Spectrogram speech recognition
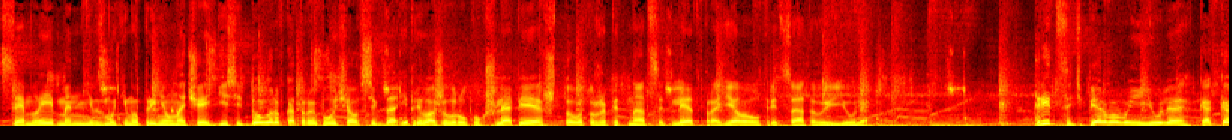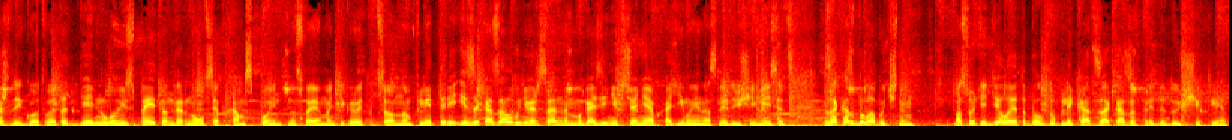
Сэм Лейбмен невозмутимо принял на чай 10 долларов, которые получал всегда, и приложил руку к шляпе, что вот уже 15 лет проделывал 30 июля. 31 июля, как каждый год в этот день, Луис Пейтон вернулся в Хамспойнт на своем антигравитационном флиттере и заказал в универсальном магазине все необходимое на следующий месяц. Заказ был обычным. По сути дела, это был дубликат заказов предыдущих лет.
